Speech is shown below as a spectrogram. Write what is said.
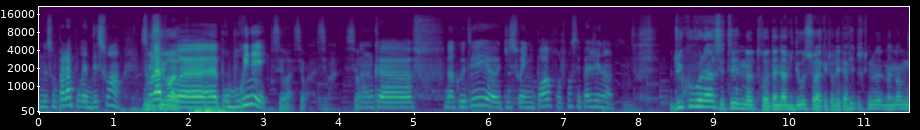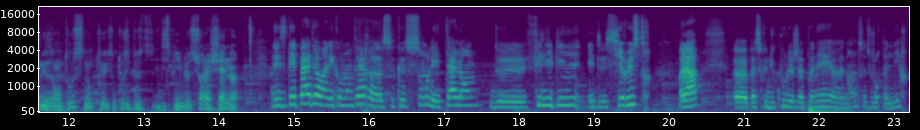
ne sont pas là pour être des soins. Ils sont Oui, là pour, euh, pour bourriner. C'est vrai, c'est vrai, c'est vrai. Donc, euh, d'un côté, euh, qu'ils soignent pas, franchement, c'est pas gênant. Du coup, voilà, c'était notre dernière vidéo sur la capture des perfides, parce que nous- maintenant nous les avons tous, donc euh, ils sont tous dispo- disponibles sur la chaîne. N'hésitez pas à dire dans les commentaires euh, ce que sont les talents de Philippine et de Sirustre. Voilà. Euh, parce que du coup, le japonais, euh, non, c'est toujours pas le lire.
